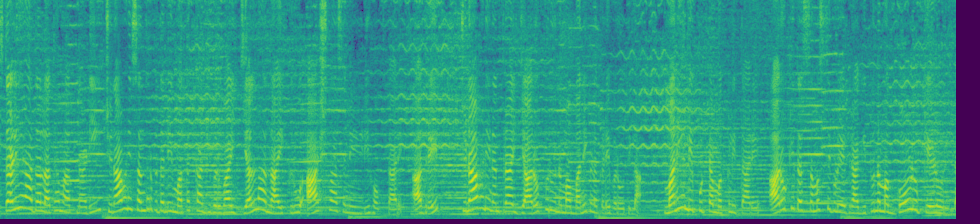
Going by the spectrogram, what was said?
ಸ್ಥಳೀಯರಾದ ಲತಾ ಮಾತನಾಡಿ, ಚುನಾವಣೆ ಸಂದರ್ಭದಲ್ಲಿ ಮತಕ್ಕಾಗಿ ಬರುವ ಎಲ್ಲ ನಾಯಕರು ಆಶ್ವಾಸನೆ ನೀಡಿ ಹೋಗ್ತಾರೆ. ಆದರೆ, ಚುನಾವಣೆ ನಂತರ ಯಾರೊಬ್ಬರೂ ನಮ್ಮ ಮನೆಗಳ ಕಡೆ ಬರೋದಿಲ್ಲ. ಮನೆಯಲ್ಲಿ ಪುಟ್ಟ ಮಕ್ಕಳಿದ್ದಾರೆ. ಆರೋಗ್ಯದ ಸಮಸ್ಯೆಗಳು ಎದುರಾಗಿದ್ದು ನಮ್ಮ ಗೋಳು ಕೇಳೋರಿಲ್ಲ.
